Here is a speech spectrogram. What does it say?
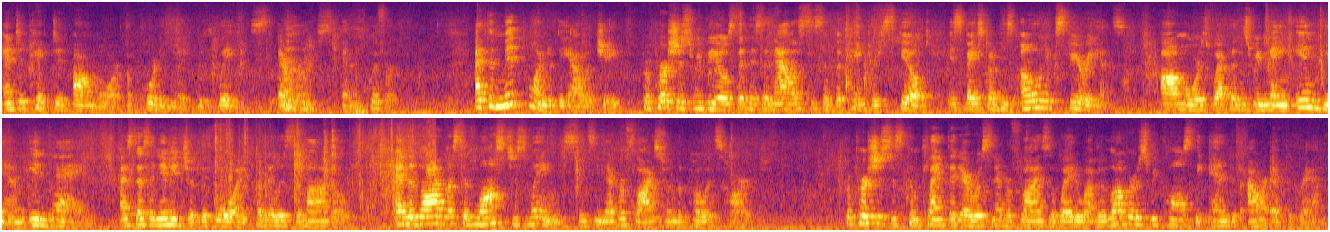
and depicted Amor accordingly with wings, arrows, and a quiver. At the midpoint of the elegy, Propertius reveals that his analysis of the painter's skill is based on his own experience. Amor's weapons remain in him in May, as does an image of the boy, Carillissimo, and the god must have lost his wings, since he never flies from the poet's heart. Propertius' complaint that Eros never flies away to other lovers recalls the end of our epigram,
